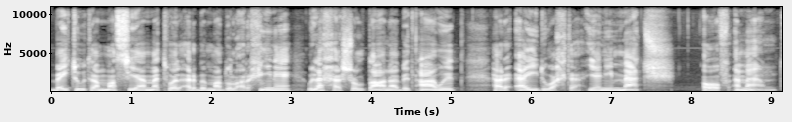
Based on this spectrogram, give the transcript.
بيتوتا مصيا متول أربما دولار خينة ولخا الشلطانة بتعاود هر أيد وقتا يعني ماتش اوف اماونت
